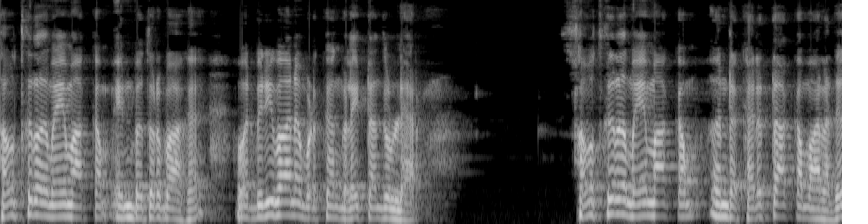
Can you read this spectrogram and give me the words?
சமஸ்கிருதமயமாக்கம் என்பது தொடர்பாக அவர் விரிவான விளக்கங்களை தந்துள்ளார். சமஸ்கிருத மயமாக்கம் என்ற கருத்தாக்கமானது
